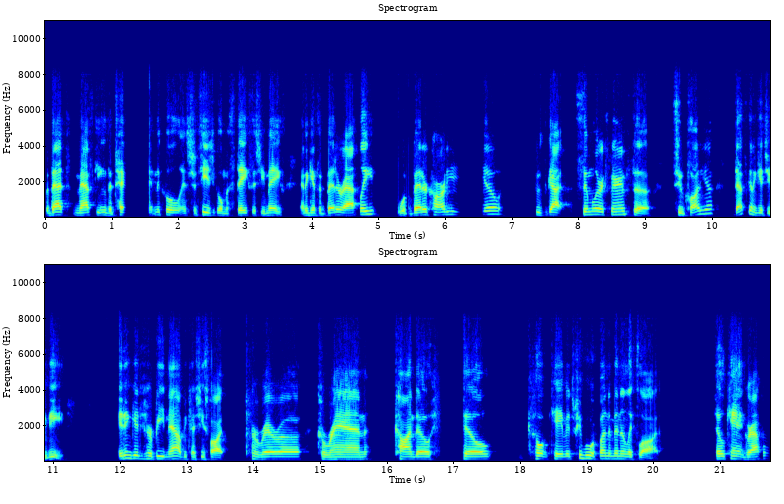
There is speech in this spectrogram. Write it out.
but that's masking the technical and strategical mistakes that she makes. And against a better athlete with better cardio, who's got similar experience to to Claudia, that's going to get you beat. It didn't get her beat now because she's fought Pereira, Curran, Kondo, Hill, Kowalkiewicz, people who are fundamentally flawed. Hill can't grapple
